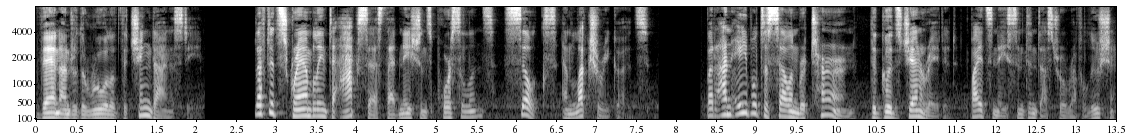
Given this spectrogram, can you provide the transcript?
then under the rule of the Qing dynasty, left it scrambling to access that nation's porcelains, silks, and luxury goods, but unable to sell in return the goods generated by its nascent industrial revolution.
